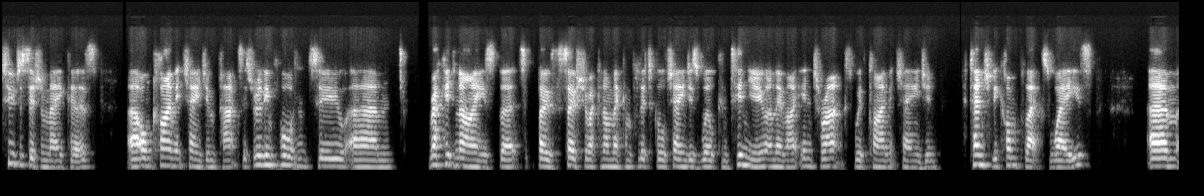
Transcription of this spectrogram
to decision makers uh, on climate change impacts, it's really important to um, recognize that both socioeconomic and political changes will continue and they might interact with climate change in potentially complex ways. Um,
